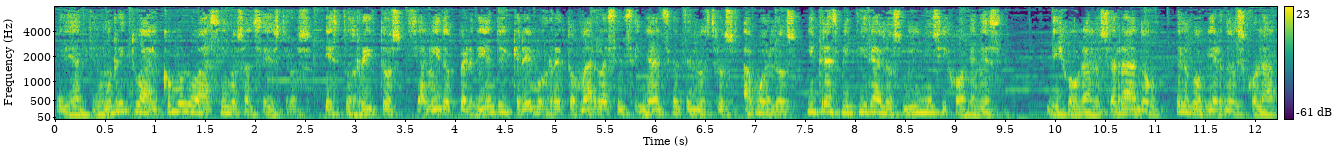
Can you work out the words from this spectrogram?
mediante un ritual como lo hacen los ancestros. Estos ritos se han ido perdiendo y queremos retomar las enseñanzas de nuestros abuelos y transmitir a los niños y jóvenes dijo Galo Serrano del gobierno escolar.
